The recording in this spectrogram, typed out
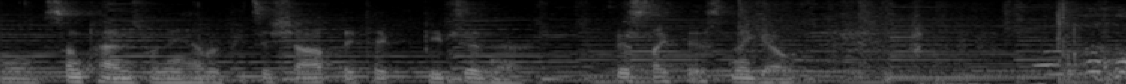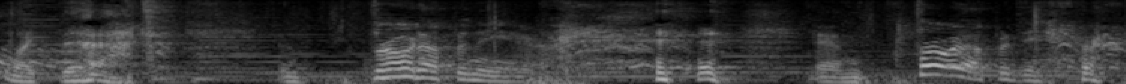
Well, sometimes when they have a pizza shop, they take the pizza and they're just like this and they go like that and throw it up in the air and throw it up in the air.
